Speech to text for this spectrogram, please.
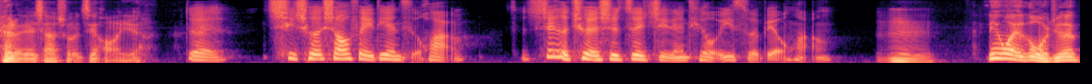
越来越像手机行业了。对，汽车消费电子化了，这个确实是这几年挺有意思的变化啊。嗯，另外一个我觉得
